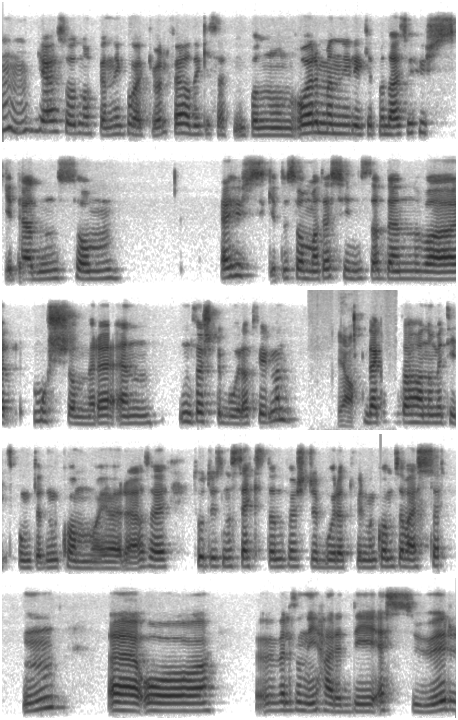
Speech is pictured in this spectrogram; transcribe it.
Mm, jeg så den opp igjen i går kveld, for jeg hadde ikke sett den på noen år. Men i likhet med deg så husket jeg den som Jeg husket det som at jeg syntes at den var morsommere enn den første Borat-filmen. Ja. Det kan ha noe med tidspunktet den kom å gjøre. Altså, I 2006, da den første Borat-filmen kom, så var jeg 17 eh, og eh, veldig sånn iherdig SU-er.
